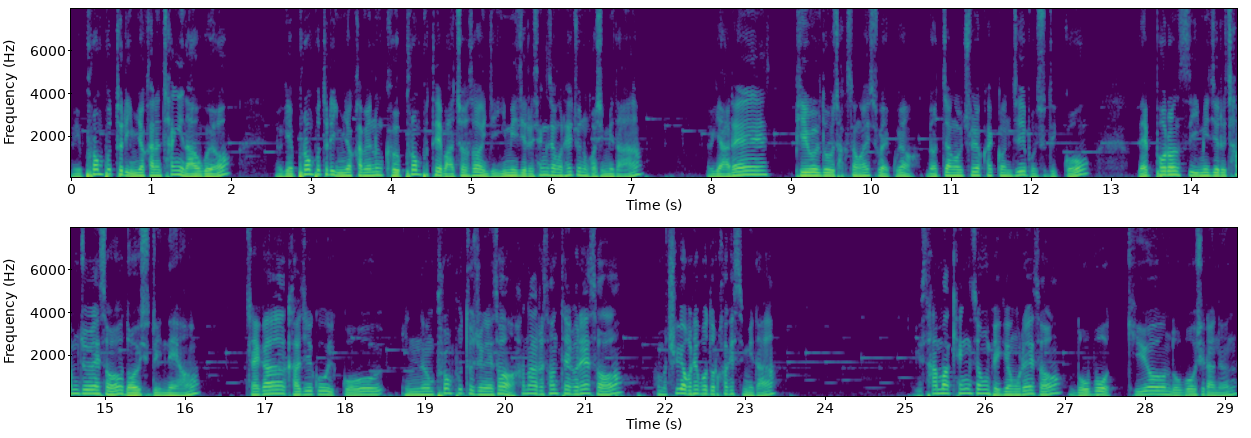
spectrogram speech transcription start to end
여기 프롬프트를 입력하는 창이 나오고요. 여기에 프롬프트를 입력하면은 그 프롬프트에 맞춰서 이제 이미지를 생성을 해주는 것입니다. 여기 아래 비율도 작성할 수가 있고요. 몇 장을 출력할 건지 볼 수도 있고 레퍼런스 이미지를 참조해서 넣을 수도 있네요. 제가 가지고 있고 있는 프롬프트 중에서 하나를 선택을 해서 한번 출력을 해보도록 하겠습니다. 사막 행성 배경으로 해서 로봇, 귀여운 로봇이라는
